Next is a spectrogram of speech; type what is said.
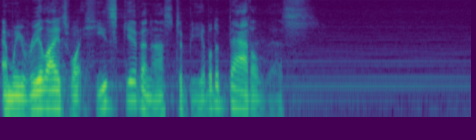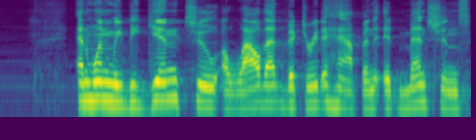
and we realize what He's given us to be able to battle this. And when we begin to allow that victory to happen, it mentions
